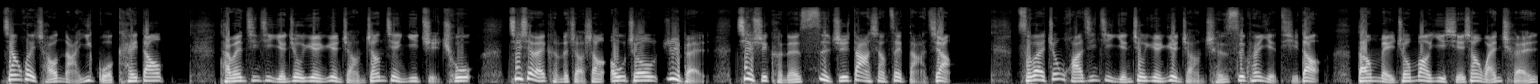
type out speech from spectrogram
将会朝哪一国开刀？台湾经济研究院院长张建一指出，接下来可能找上欧洲、日本，届时可能四只大象在打架。此外，中华经济研究院院长陈思宽也提到，当美洲贸易协商完成，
